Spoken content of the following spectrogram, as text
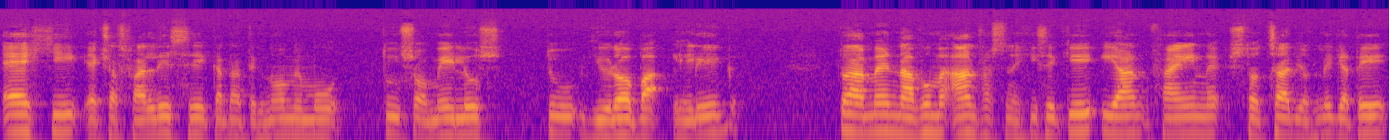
Έχει εξασφαλίσει κατά τη γνώμη μου τους ομίλους του Europa League. Τώρα μένει να δούμε αν θα συνεχίσει εκεί ή αν θα είναι στο Champions League γιατί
